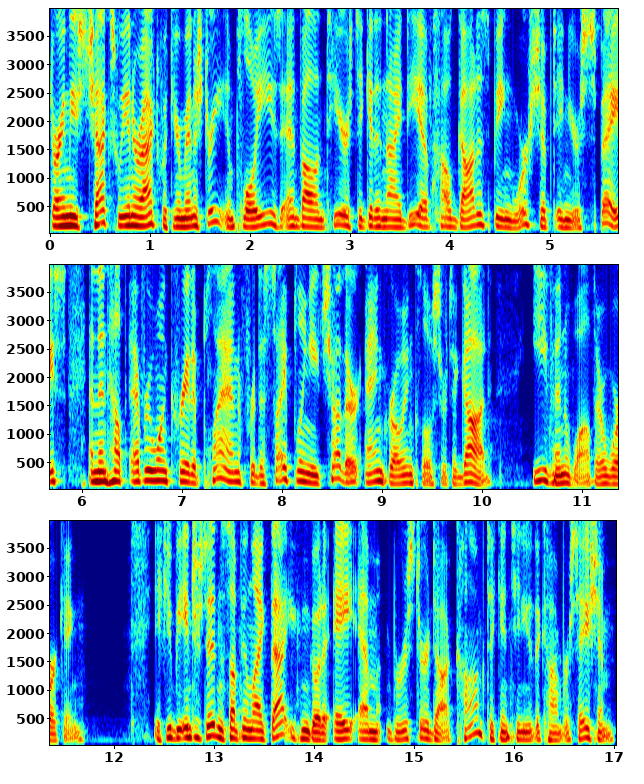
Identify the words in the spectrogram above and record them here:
during these checks, we interact with your ministry, employees, and volunteers to get an idea of how God is being worshiped in your space, and then help everyone create a plan for discipling each other and growing closer to God, even while they're working. If you'd be interested in something like that, you can go to ambrewster.com to continue the conversation.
